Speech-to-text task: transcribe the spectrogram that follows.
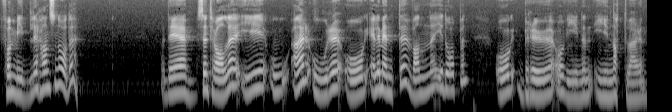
formidler Hans nåde. Det sentrale i er ordet og elementet, vannet i dåpen, og brødet og vinen i nattværen.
